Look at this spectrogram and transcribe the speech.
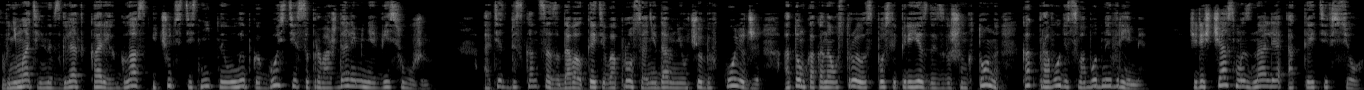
Внимательный взгляд карих глаз и чуть стеснительная улыбка гостей сопровождали меня весь ужин. Отец без конца задавал Кэти вопросы о недавней учебе в колледже, о том, как она устроилась после переезда из Вашингтона, как проводит свободное время. Через час мы знали о Кэти все.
